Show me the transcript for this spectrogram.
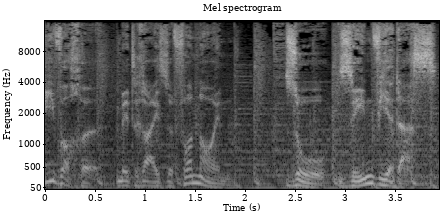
Die Woche mit Reise von 9. So sehen wir das.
